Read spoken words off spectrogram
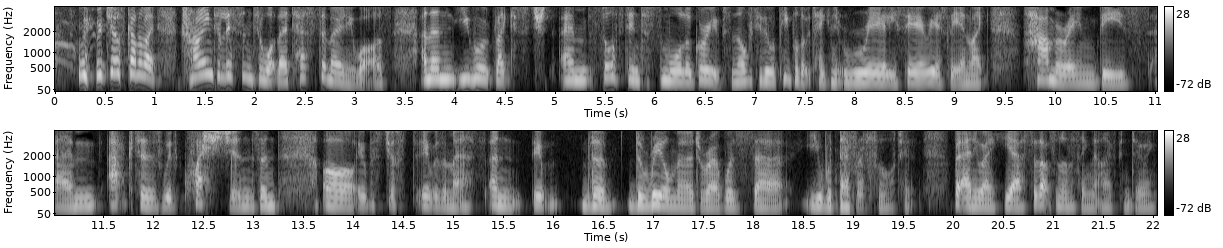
we were just kind of like trying to listen to what their testimony was and then you were like um, sorted into smaller groups and obviously there were people that were taking it really seriously and like hammering these um, actors with questions and oh it was just it was a mess and it the the real murderer was uh, you would never have thought it. But anyway, yeah. So that's another thing that I've been doing.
